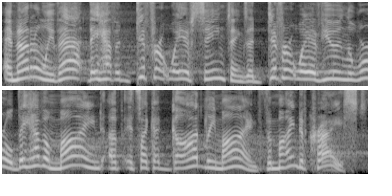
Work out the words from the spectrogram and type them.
And not only that, they have a different way of seeing things, a different way of viewing the world. They have a mind of, it's like a godly mind, the mind of Christ.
